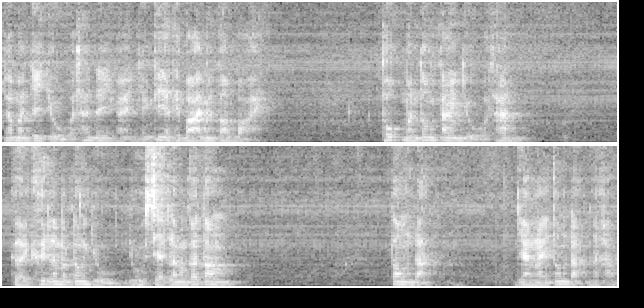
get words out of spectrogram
แล้วมันจะอยู่กับท่านได้ยังไง อย่างที่อธิบายเมื่อตอนบ่าย ทุกมันต้องตั้งอยู่กับท่าน เกิดขึ้นแล้วมันต้องอยู่อยู่เสร็จแล้วมันก็ต้อง ต้องดับยังไงต้องดับนะครับ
